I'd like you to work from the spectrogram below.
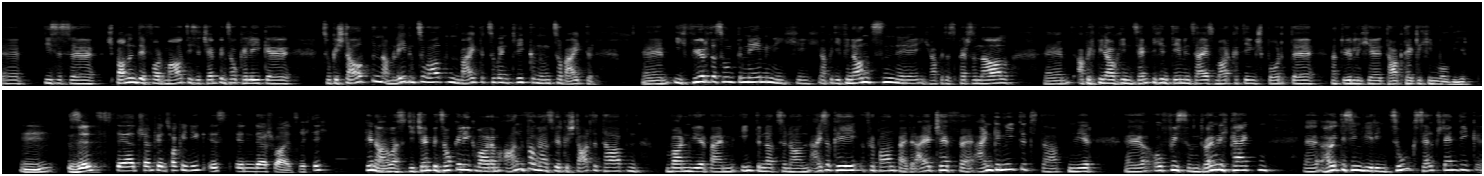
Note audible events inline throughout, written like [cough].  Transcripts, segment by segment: dieses spannende Format, diese Champions Hockey League zu gestalten, am Leben zu halten, weiterzuentwickeln und so weiter. Ähm, ich führe das Unternehmen, ich, ich habe die Finanzen, äh, ich habe das Personal, ähm, aber ich bin auch in sämtlichen Themen, sei es Marketing, Sport, äh, natürlich äh, tagtäglich involviert. Mhm. Sitz der Champions Hockey League ist in der Schweiz, richtig? Genau, also die Champions Hockey League war am Anfang, als wir gestartet haben, waren wir beim Internationalen Eishockeyverband, bei der IHF, eingemietet. Da hatten wir Office und Räumlichkeiten. heute sind wir in Zug, selbstständig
